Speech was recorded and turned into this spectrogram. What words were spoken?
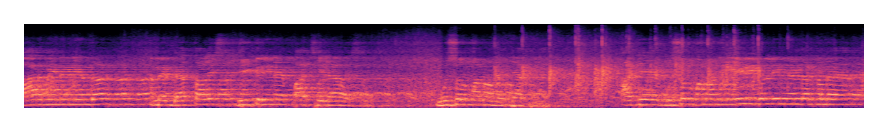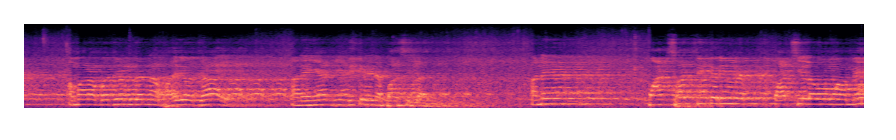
બાર મહિનાની અંદર અમે બેતાલીસ દીકરીને પાછી લાવ્યા છે મુસલમાનોને ત્યાંથી. આજે મુસલમાનોની એવી ગલીની અંદર તમે અમારા બજરંગના ભાઈઓ જાય અને અહીંયાથી દીકરીને પાછી લાવી. અને પાંચ સાત દીકરીઓને પાછી લાવવામાં અમે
